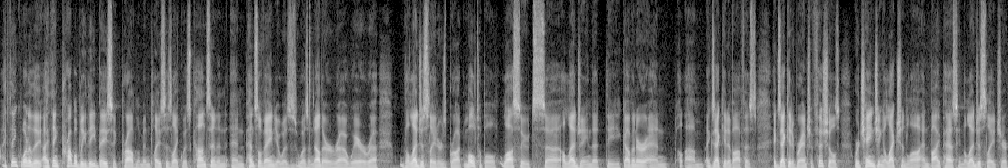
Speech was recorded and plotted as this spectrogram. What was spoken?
I think one of the, I think probably the basic problem in places like Wisconsin and, and Pennsylvania was, was another uh, where uh, the legislators brought multiple lawsuits uh, alleging that the governor and um, executive office, executive branch officials were changing election law and bypassing the legislature.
